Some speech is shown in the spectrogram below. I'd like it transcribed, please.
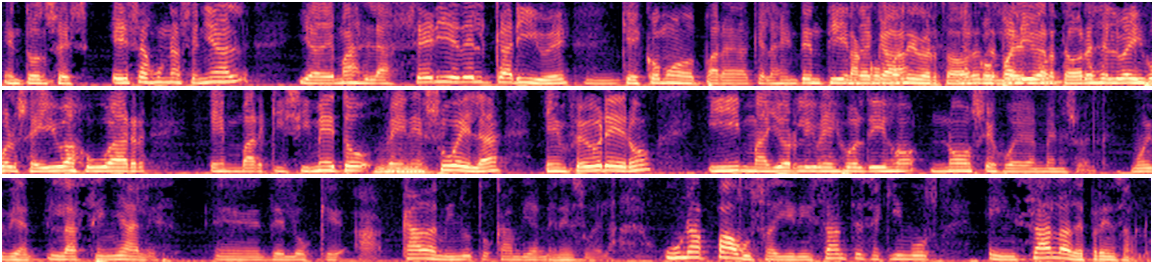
Entonces, esa es una señal y además la Serie del Caribe, que es como para que la gente entienda Mm. La Copa acá, Libertadores la del Copa béisbol. Libertadores del Béisbol se iba a jugar en Barquisimeto, Mm. Venezuela, en febrero, y Major League Baseball dijo, no se juega en Venezuela. Muy bien, las señales eh, de lo que a cada minuto cambia en Venezuela. Una pausa y en instantes seguimos en Sala de Prensa Blue.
